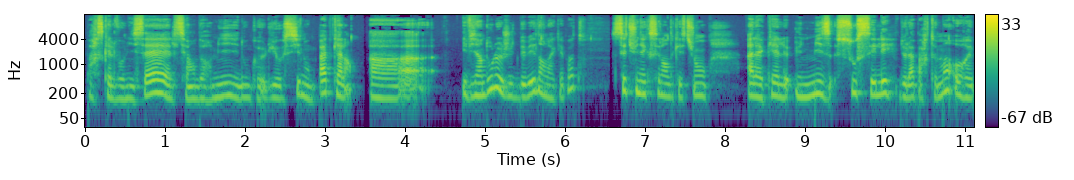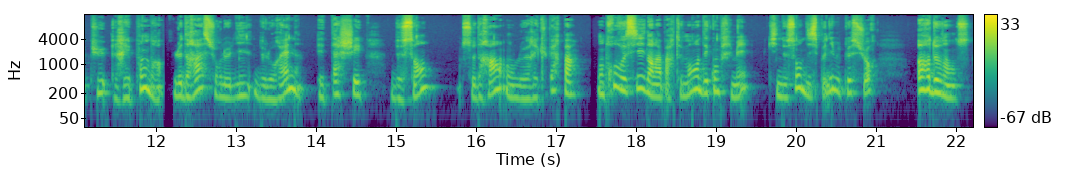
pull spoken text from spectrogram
parce qu'elle vomissait, elle s'est endormie, donc euh, lui aussi, donc pas de câlin. Euh, il vient d'où le jus de bébé dans la capote? C'est une excellente question à laquelle une mise sous scellée de l'appartement aurait pu répondre. Le drap sur le lit de Lorraine est taché de sang, ce drap, on ne le récupère pas. On trouve aussi dans l'appartement des comprimés qui ne sont disponibles que sur ordonnance.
